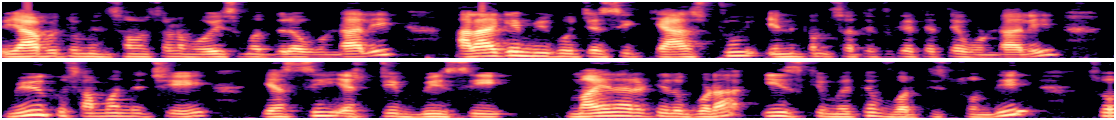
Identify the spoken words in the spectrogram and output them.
యాభై తొమ్మిది సంవత్సరాల వయసు మధ్యలో ఉండాలి. అలాగే మీకు వచ్చేసి క్యాస్ట్ ఇన్కమ్ సర్టిఫికేట్ అయితే ఉండాలి. మీకు సంబంధించి ఎస్సీ ఎస్టీ బీసీ మైనారిటీలకు కూడా ఈ స్కీమ్ అయితే వర్తిస్తుంది. సో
